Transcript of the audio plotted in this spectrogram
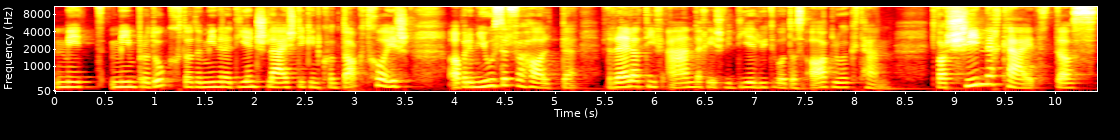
mit meinem Produkt oder meiner Dienstleistung in Kontakt gekommen ist, aber im Userverhalten relativ ähnlich ist wie die Leute, die das angeschaut haben. Die Wahrscheinlichkeit, dass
